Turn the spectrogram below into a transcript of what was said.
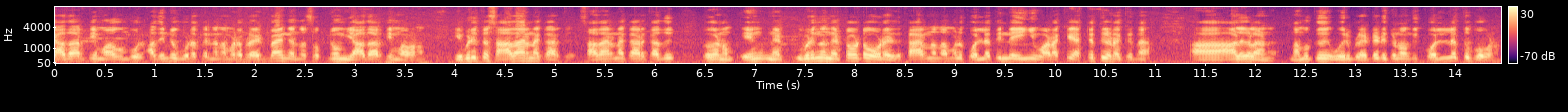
യാഥാർത്ഥ്യമാകുമ്പോൾ അതിന്റെ കൂടെ തന്നെ നമ്മുടെ ബ്ലഡ് ബാങ്ക് എന്ന സ്വപ്നവും യാഥാർത്ഥ്യമാവണം. ഇവിടുത്തെ സാധാരണക്കാർക്ക് സാധാരണക്കാർക്ക് അത് വേണം. ഇവിടുന്ന് നെട്ടോട്ടം ഓടരുത്. കാരണം നമ്മൾ കൊല്ലത്തിന്റെ ഇനി വടക്കേ അറ്റത്ത് കിടക്കുന്ന ആളുകളാണ്. നമുക്ക് ഒരു ബ്ലഡ് എടുക്കണമെങ്കിൽ കൊല്ലത്ത് പോകണം.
